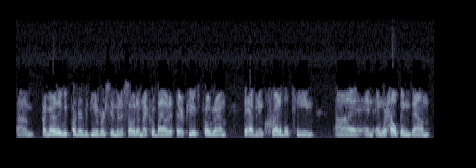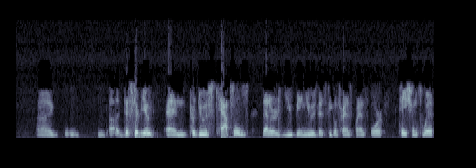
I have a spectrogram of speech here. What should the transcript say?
Um, primarily, we partnered with University of Minnesota Microbiota Therapeutics Program. They have an incredible team, uh, and, and we're helping them uh, uh, distribute and produce capsules that are u- being used as fecal transplants for patients with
